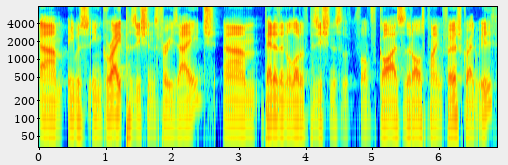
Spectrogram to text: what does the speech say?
um, he was in great positions for his age, um, better than a lot of positions of, of guys that I was playing first grade with.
